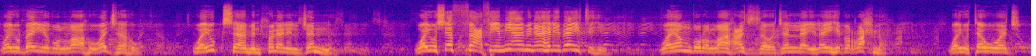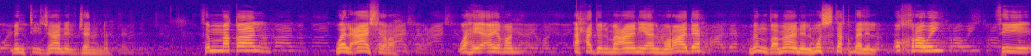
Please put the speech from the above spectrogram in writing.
ويبيض الله وجهه ويكسى من حلل الجنة ويشفع في مئة من أهل بيته وينظر الله عز وجل إليه بالرحمة ويتوج من تيجان الجنة. ثم قال والعاشرة وهي أيضا أحد المعاني المرادة من ضمان المستقبل الأخروي في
